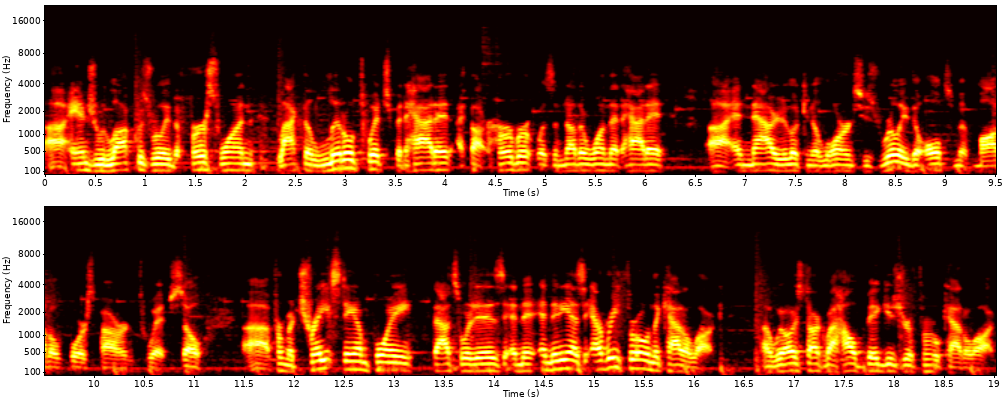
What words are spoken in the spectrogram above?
Uh, Andrew Luck was really the first one, lacked a little twitch, but had it. I thought Herbert was another one that had it. Uh, and now you're looking at Lawrence, who's really the ultimate model of horsepower and twitch. So uh, from a trait standpoint, that's what it is. And then, and then he has every throw in the catalog. Uh, we always talk about how big is your throw catalog.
